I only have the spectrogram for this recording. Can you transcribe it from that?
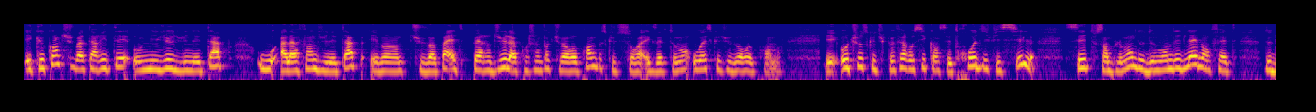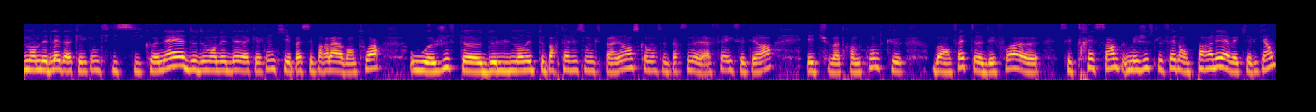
Et que quand tu vas t'arrêter au milieu d'une étape ou à la fin d'une étape, et eh ben, tu vas pas être perdu la prochaine fois que tu vas reprendre parce que tu sauras exactement où est-ce que tu dois reprendre. Et autre chose que tu peux faire aussi quand c'est trop difficile, c'est tout simplement de demander de l'aide, en fait. De demander de l'aide à quelqu'un qui s'y connaît, de demander de l'aide à quelqu'un qui est passé par là avant toi, ou euh, juste euh, de lui demander de te partager son expérience, comment cette personne elle a fait, etc. Et tu vas te rendre compte que, bah en fait, euh, des fois, c'est très simple, mais juste le fait d'en parler avec quelqu'un,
